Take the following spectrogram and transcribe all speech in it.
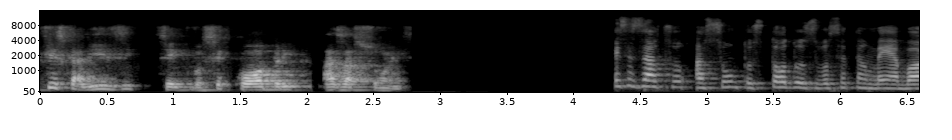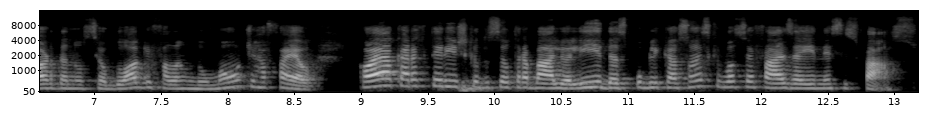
fiscalize, sem que você cobre as ações. Esses assuntos todos você também aborda no seu blog, falando um monte, Rafael. Qual é a característica do seu trabalho ali, das publicações que você faz aí nesse espaço?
